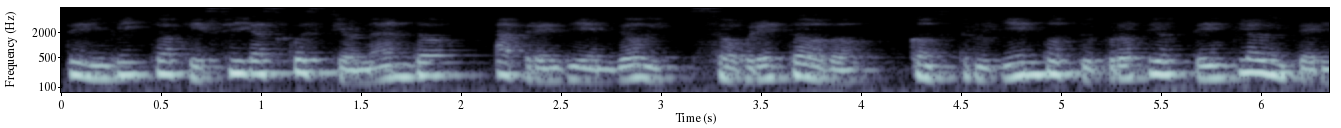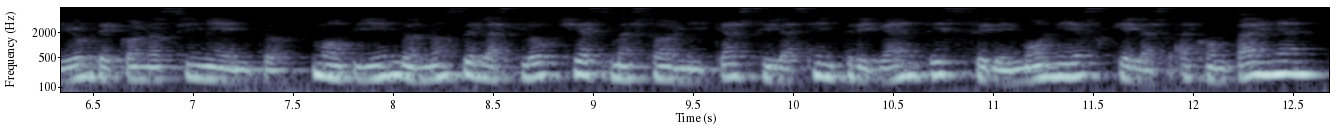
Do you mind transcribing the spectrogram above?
te invito a que sigas cuestionando, aprendiendo y, sobre todo, construyendo tu propio templo interior de conocimiento, moviéndonos de las logias masónicas y las intrigantes ceremonias que las acompañan,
